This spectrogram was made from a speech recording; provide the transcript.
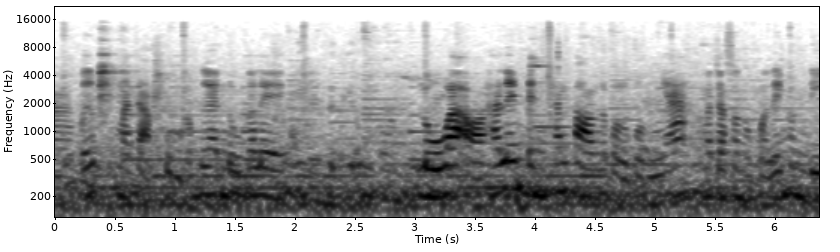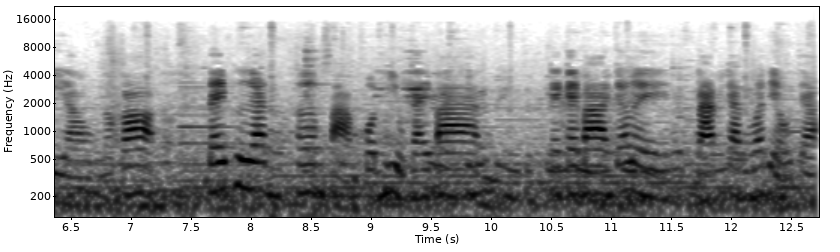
มาปุ๊บมาจับกลุ่มกับเพื่อนดูก็เลย รู้ว่าอ๋อถ้าเล่นเป็นขั้นตอนระบบระบบเนี้ยมันจะสนุกกว่าเล่นคนเดียว แล้วก็ได้เพื่อนเพิ่มสามคนที่อยู่ใกล้บ้าน ใกล้ๆบ้านก็เลยนัดกันว่าเดี๋ยวจะ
